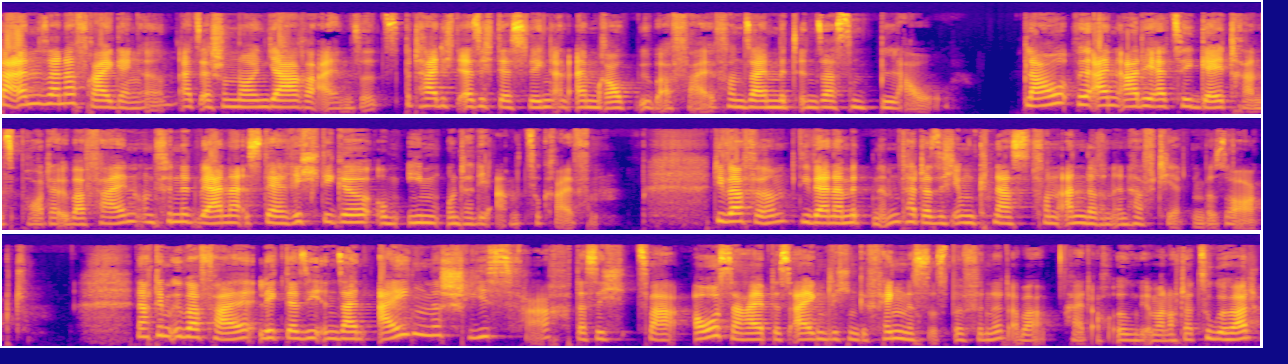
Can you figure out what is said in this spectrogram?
Bei einem seiner Freigänge, als er schon neun Jahre einsitzt, beteiligt er sich deswegen an einem Raubüberfall von seinem Mitinsassen Blau. Blau will einen ADAC-Geldtransporter überfallen und findet Werner ist der Richtige, um ihm unter die Arme zu greifen. Die Waffe, die Werner mitnimmt, hat er sich im Knast von anderen Inhaftierten besorgt. Nach dem Überfall legt er sie in sein eigenes Schließfach, das sich zwar außerhalb des eigentlichen Gefängnisses befindet, aber halt auch irgendwie immer noch dazugehört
